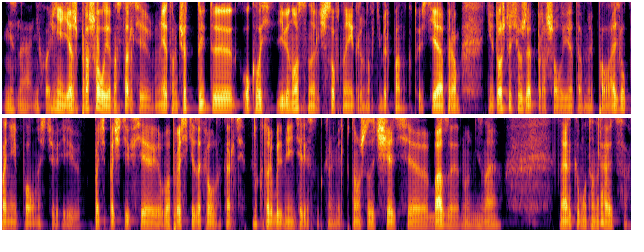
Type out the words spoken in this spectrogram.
не знаю, не хочется. Не, я же прошел, я на старте. У меня там что-то около 90, наверное, часов наиграно в киберпанк. То есть я прям не то, что сюжет прошел, я там и полазил по ней полностью, и поч- почти все вопросики закрыл на карте, ну, которые были мне интересны, по крайней мере. Потому что зачищать э, базы, ну, не знаю. Наверное, кому-то нравится.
